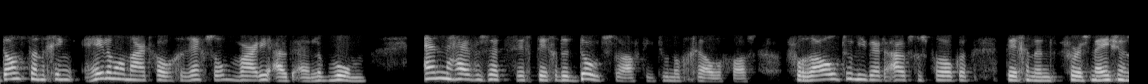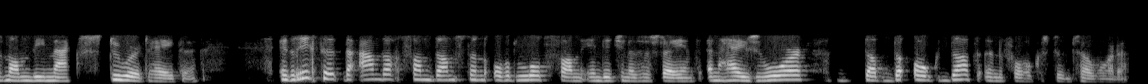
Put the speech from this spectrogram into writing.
Danstan ging helemaal naar het Hoge Rechtshof, waar hij uiteindelijk won. En hij verzette zich tegen de doodstraf die toen nog geldig was. Vooral toen die werd uitgesproken tegen een First Nations man die Max Stewart heette. Het richtte de aandacht van Dunstan op het lot van Indigenous Australians. En hij zwoer dat ook dat een focuspunt zou worden.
